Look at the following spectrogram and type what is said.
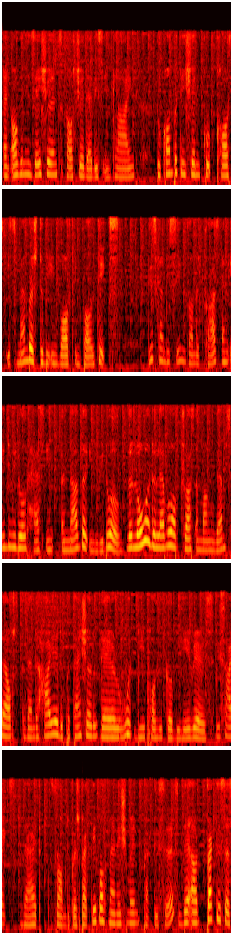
An organization's culture that is inclined to competition could cause its members to be involved in politics. This can be seen from the trust an individual has in another individual. The lower the level of trust among themselves, then the higher the potential there would be political behaviors. Besides that, from the perspective of management practices, there are practices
